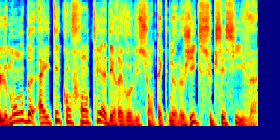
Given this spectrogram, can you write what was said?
Le monde a été confronté à des révolutions technologiques successives.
